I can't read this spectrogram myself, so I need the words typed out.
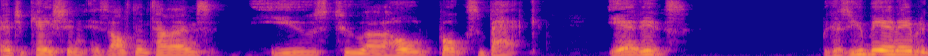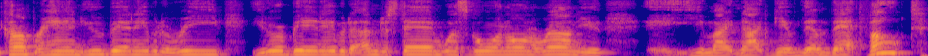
education is oftentimes used to uh, hold folks back. Yeah, it is. Because you being able to comprehend, you being able to read, you're being able to understand what's going on around you, eh, you might not give them that vote.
